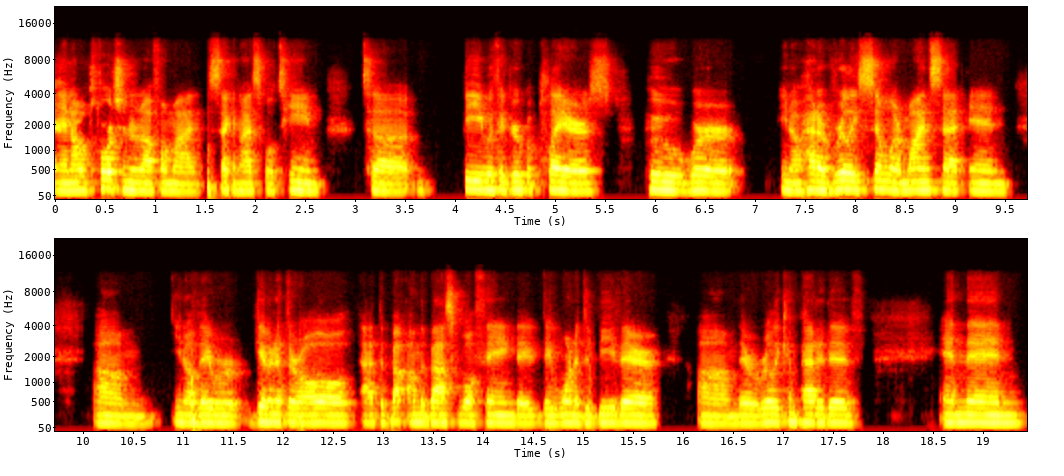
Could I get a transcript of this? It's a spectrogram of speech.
And I was fortunate enough on my second high school team to be with a group of players who were, you know, had a really similar mindset in, um, you know, they were giving it their all at the on the basketball thing. They they wanted to be there. Um, they were really competitive, and then,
